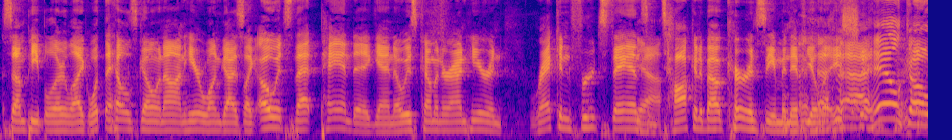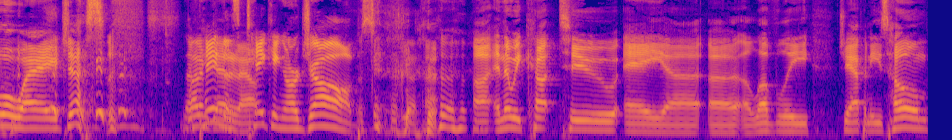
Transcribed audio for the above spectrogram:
some people are like, "What the hell's going on here?" One guy's like, "Oh, it's that panda again, always coming around here and wrecking fruit stands Yeah. and talking about currency manipulation." Uh, he'll go away. Just The let him get panda's taking our jobs. Uh, and then we cut to a, uh, a a lovely Japanese home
